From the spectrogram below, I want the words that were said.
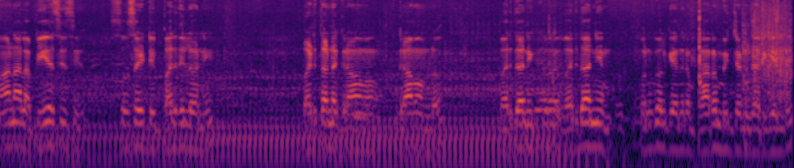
మానాల పిఎస్సి సొసైటీ పరిధిలోని బడితండ గ్రామం గ్రామంలో వరిధాన్య వరిధాన్యం కొనుగోలు కేంద్రం ప్రారంభించడం జరిగింది.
